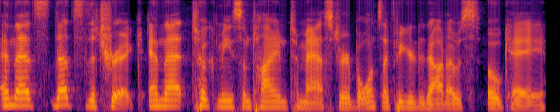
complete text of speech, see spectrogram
And that's that's the trick. And that took me some time to master, but once I figured it out, I was okay.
